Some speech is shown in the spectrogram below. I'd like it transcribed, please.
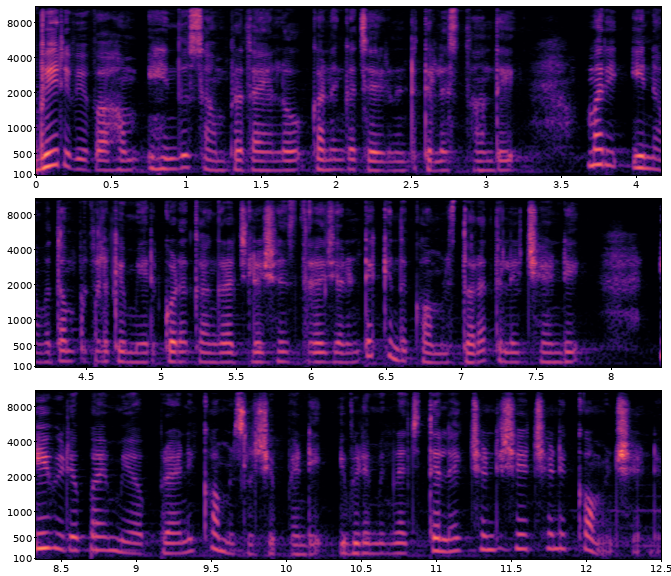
వీరి వివాహం హిందూ సాంప్రదాయంలో ఘనంగా జరిగినట్టు తెలుస్తోంది. మరి ఈ నవదంపతులకి మీరు కూడా కంగ్రాచులేషన్స్ తెలియజేయాలంటే కింద కామెంట్స్ ద్వారా తెలియచేయండి. ఈ వీడియోపై మీ అభిప్రాయాన్ని కామెంట్స్లో చెప్పండి. ఈ వీడియో మీకు నచ్చితే లైక్ చేయండి షేర్ చేయండి కామెంట్ చేయండి.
